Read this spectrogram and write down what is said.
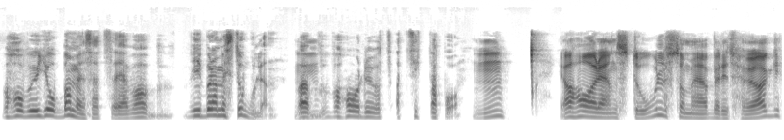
vad har vi att jobba med så att säga? Vad, vi börjar med stolen. Mm. Vad, vad, har du att, att sitta på? Mm. Jag har en stol som är väldigt hög.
